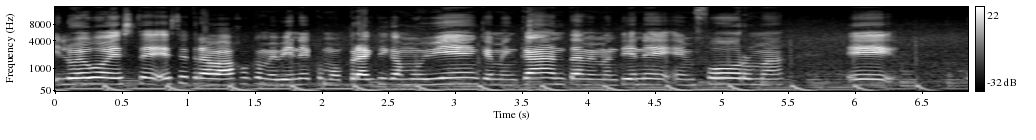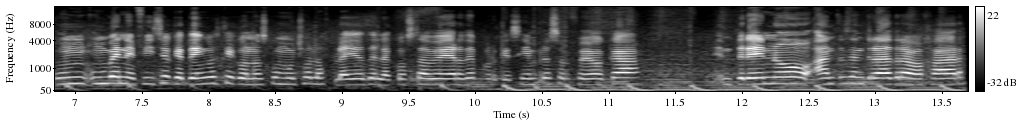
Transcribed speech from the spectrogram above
y luego este, este trabajo que me viene como práctica muy bien, que me encanta, me mantiene en forma. Eh, un, beneficio que tengo es que conozco mucho las playas de la Costa Verde porque siempre surfeo acá. Entreno antes de entrar a trabajar,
